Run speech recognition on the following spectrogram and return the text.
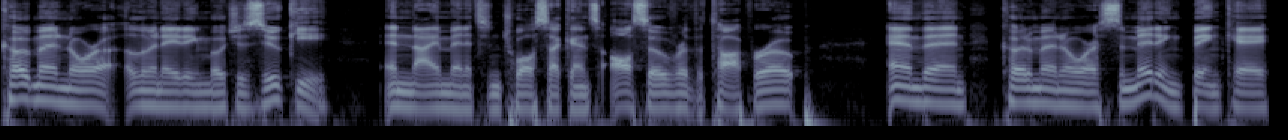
Kota Minoura eliminating Mochizuki in 9 minutes and 12 seconds, also over the top rope, and then Kota Minoura submitting Benkei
